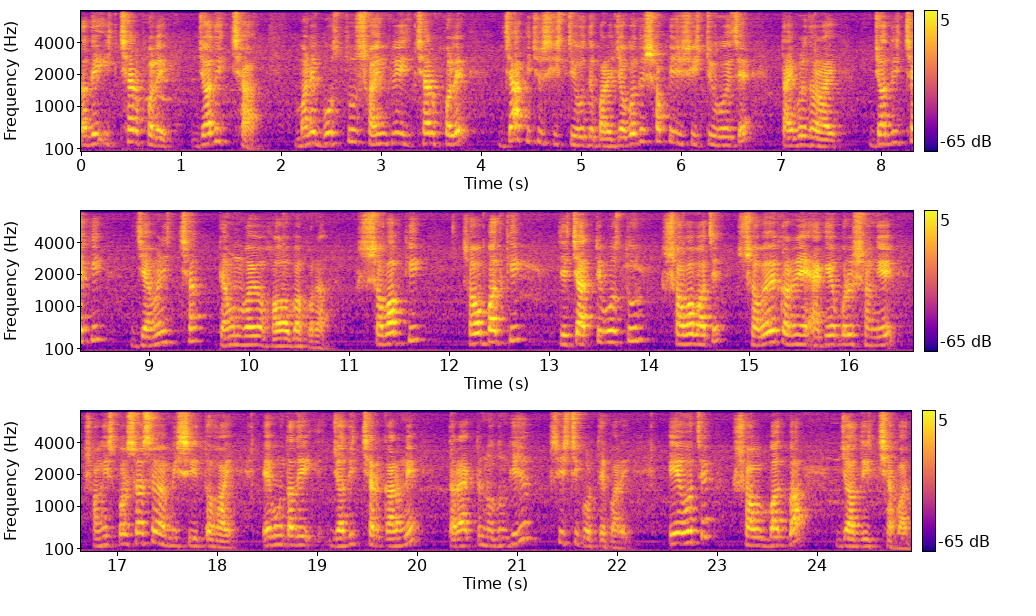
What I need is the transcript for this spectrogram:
তাদের ইচ্ছার ফলে যদিচ্ছা মানে বস্তুর স্বয়ংক্রিয় ইচ্ছার ফলে যা কিছু সৃষ্টি হতে পারে জগতের সব কিছু সৃষ্টি হয়েছে, তাই বলে ধরা হয়। যদিচ্ছা কি? যেমন ইচ্ছা, তেমনভাবে হওয়া বা করা। স্বভাব কি? স্বভাববাদ কি? যে চারটি বস্তুর স্বভাব আছে, স্বভাবের কারণে একে অপরের সঙ্গে সংস্পর্শ আসে বা মিশ্রিত হয় এবং তাদের যদিচ্ছার কারণে তারা একটা নতুন কিছু সৃষ্টি করতে পারে। এ হচ্ছে স্বভাববাদ বা যদিচ্ছাবাদ।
